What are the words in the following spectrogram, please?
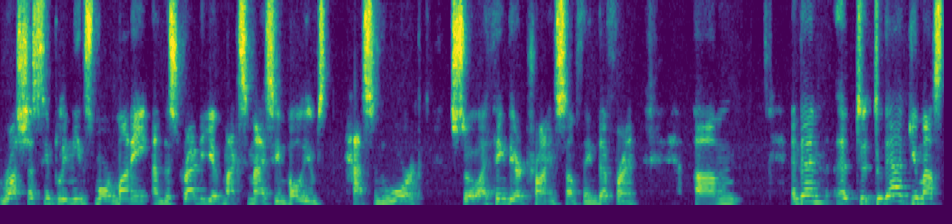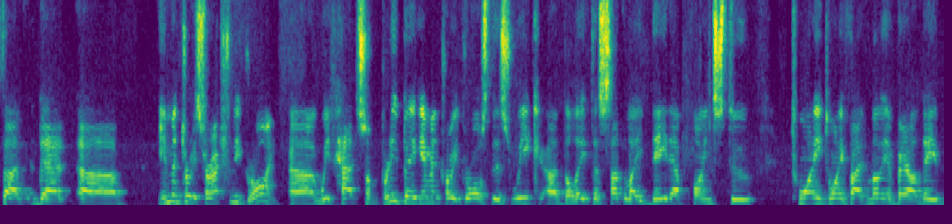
Russia simply needs more money, and the strategy of maximizing volumes hasn't worked. So I think they're trying something different. Um, and then uh, to, to, that, you must add that uh, inventories are actually growing. Uh, we've had some pretty big inventory draws this week. Uh, the latest satellite data points to 20, 25 million barrel day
